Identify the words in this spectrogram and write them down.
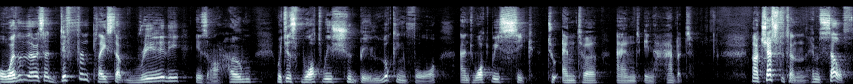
or whether there is a different place that really is our home, which is what we should be looking for and what we seek to enter and inhabit. Now, Chesterton himself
